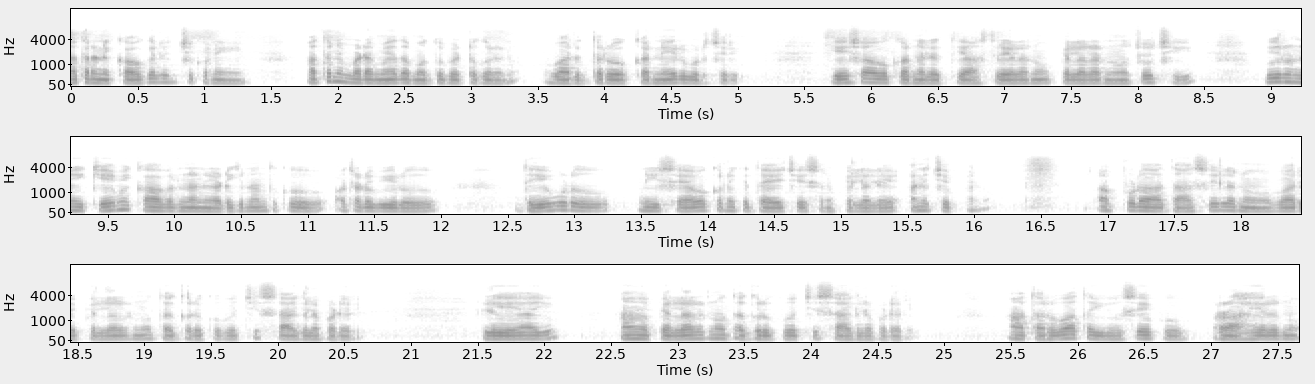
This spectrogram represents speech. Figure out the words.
అతనిని కౌగలించుకుని అతని మెడ మీద ముద్దు పెట్టుకుని వారిద్దరూ కన్నీరు విడిచిరి. ఏషావు కన్నులెత్తి ఆ స్త్రీలను పిల్లలను చూచి వీరు నీకేమి కావాలని అడిగినందుకు అతడు వీరు దేవుడు నీ సేవకునికి దయచేసిన పిల్లలే అని చెప్పాను. అప్పుడు ఆ దాసీలను వారి పిల్లలను దగ్గరకు వచ్చి సాగిలపడిరి. లేయాయు ఆమె పిల్లలను దగ్గరకు వచ్చి సాగిలపడిరి. ఆ తరువాత యోసేపు రాహేలును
